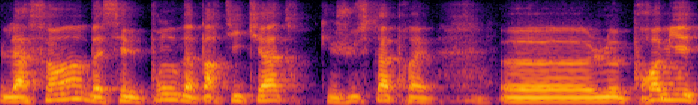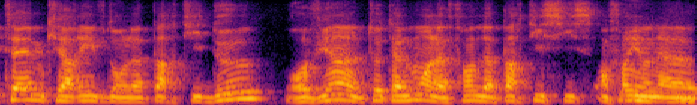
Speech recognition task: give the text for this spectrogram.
la fin, bah, c'est le pont de la partie 4 qui est juste après. Euh, le premier thème qui arrive dans la partie 2 revient totalement à la fin de la partie 6. Enfin, il y en a,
